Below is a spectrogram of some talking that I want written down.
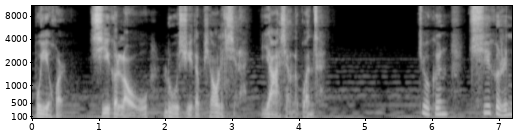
不一会儿，七个老吴陆续的飘了起来，压向了棺材，就跟七个人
